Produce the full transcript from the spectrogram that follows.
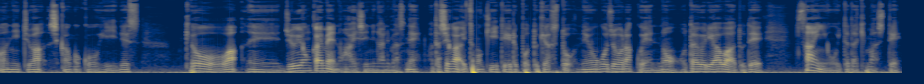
こんにちは、シカゴコーヒーです。今日は、えー、14回目の配信になりますね。私がいつも聞いているポッドキャスト、ネオ五条楽園のお便りアワードでサインをいただきまして、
